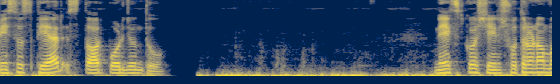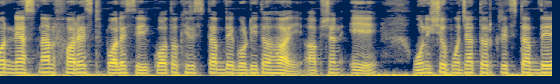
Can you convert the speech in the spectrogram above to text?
মেসোস্ফিয়ার স্তর পর্যন্ত। নেক্সট কোশ্চেন সতেরো নম্বর ন্যাশনাল ফরেস্ট পলিসি কত খ্রিস্টাব্দে গঠিত হয়? অপশন এ উনিশশো পঁচাত্তর খ্রিস্টাব্দে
